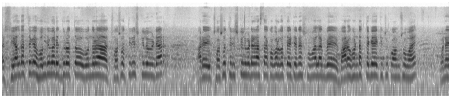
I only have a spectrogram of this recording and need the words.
আর শিয়ালদার থেকে হলদিবাড়ির দূরত্ব, বন্ধুরা, ছশো কিলোমিটার। আর এই ছশো কিলোমিটার রাস্তা কভার করতে এই ট্রেনের সময় লাগবে বারো ঘণ্টার থেকে কিছু কম সময়। মানে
